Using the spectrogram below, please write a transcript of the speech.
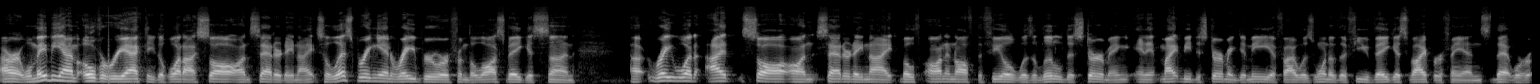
All right, well, maybe I'm overreacting to what I saw on Saturday night. So let's bring in Ray Brewer from the Las Vegas Sun. Uh, Ray, what I saw on Saturday night, both on and off the field, was a little disturbing, and it might be disturbing to me if I was one of the few Vegas Viper fans that were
